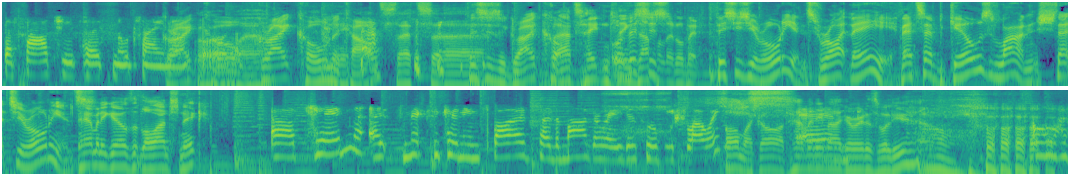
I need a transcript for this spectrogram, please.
the Far Too Personal Trainer. Great call. Great call, Nicole. That's that's. Uh, this is a great call. That's heating things this up is- a little bit. This is your audience right there. That's a girls' lunch. That's your audience. How many girls at the lunch, Nick? Uh, ten. It's Mexican inspired, so the margaritas will be flowing. Oh my God! How many And- margaritas will you have? Oh,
